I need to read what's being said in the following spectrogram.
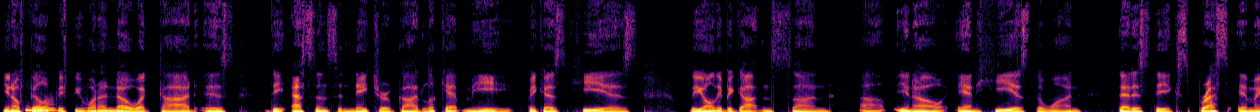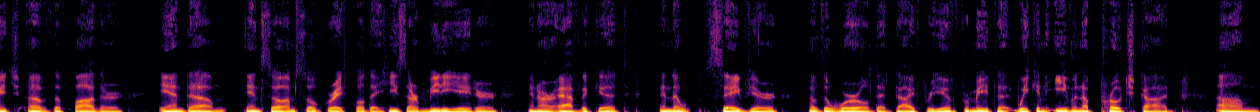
You know, mm-hmm. Philip, if you want to know what God is, the essence and nature of God, look at me because he is the only begotten son, uh, you know, and he is the one that is the express image of the Father and um, and so I'm so grateful that He's our mediator and our advocate and the Savior of the world that died for you and for me. That we can even approach God um,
